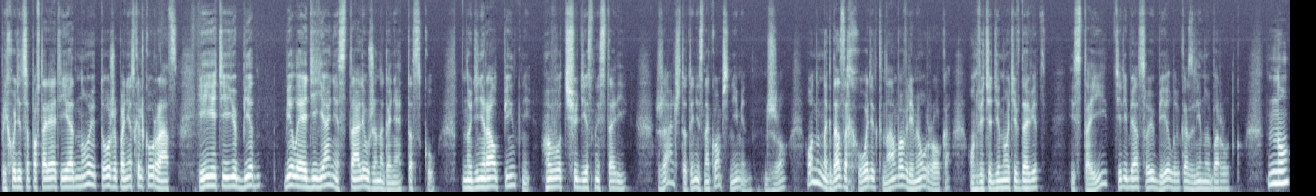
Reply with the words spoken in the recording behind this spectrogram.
Приходится повторять ей одно и то же по нескольку раз, и эти ее бед... белые одеяния стали уже нагонять тоску. Но генерал Пинкни — вот чудесный старик. Жаль, что ты не знаком с ними, Джо. Он иногда заходит к нам во время урока. Он ведь одинокий вдовец. И стоит, теребя свою белую козлиную бородку. — Ну,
